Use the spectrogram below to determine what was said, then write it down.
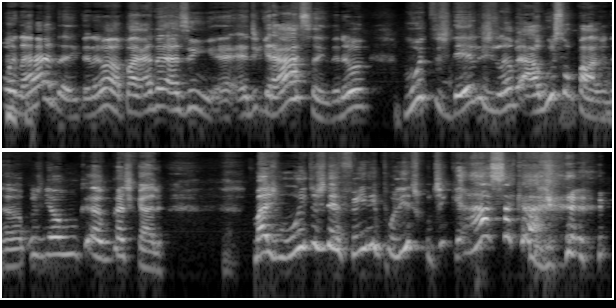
Por nada, entendeu? A parada, assim, é, é de graça, entendeu? Muitos deles, alguns são pagos, né? Alguns ganham um, um cascalho. Mas muitos defendem político de graça, cara.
